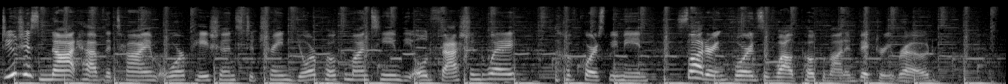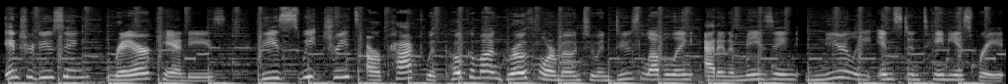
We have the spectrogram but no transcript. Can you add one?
Do you just not have the time or patience to train your Pokemon team the old fashioned way? Of course, we mean slaughtering hordes of wild Pokemon in Victory Road. Introducing Rare Candies. These sweet treats are packed with Pokemon growth hormone to induce leveling at an amazing, nearly instantaneous rate.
